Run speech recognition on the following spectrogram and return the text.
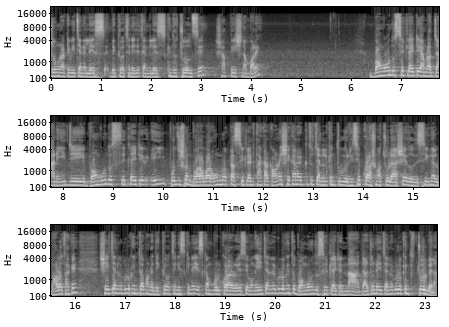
যমুনা টিভি চ্যানেল এস দেখতে পাচ্ছেন এই যে চ্যানেল এস কিন্তু চলছে, সাতত্রিশ নাম্বারে। বঙ্গবন্ধু স্যাটেলাইটে আমরা জানি যে বঙ্গবন্ধু স্যাটেলাইটের এই পজিশন বরাবর অন্য একটা স্যাটেলাইট থাকার কারণে সেখানের কিছু চ্যানেল কিন্তু রিসিভ করার সময় চলে আসে। যদি সিগন্যাল ভালো থাকে, সেই চ্যানেলগুলো কিন্তু আপনারা দেখতে পাচ্ছেন স্ক্রিনে স্ক্যাম্বল করা রয়েছে এবং এই চ্যানেলগুলো কিন্তু বঙ্গবন্ধু স্যাটেলাইটের না, যার জন্য এই চ্যানেলগুলো কিন্তু চলবে না।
